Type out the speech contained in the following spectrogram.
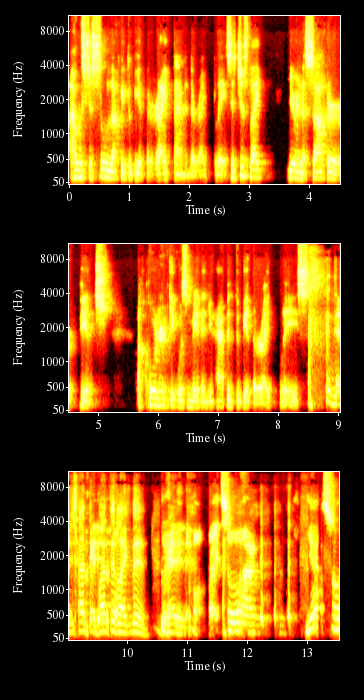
I was just so lucky to be at the right time in the right place. It's just like you're in a soccer pitch a corner kick was made and you happened to be at the right place. you just had to bunt it like head in the ball, right? So, um, yeah, so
